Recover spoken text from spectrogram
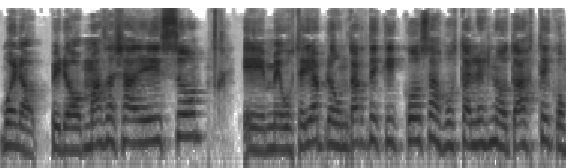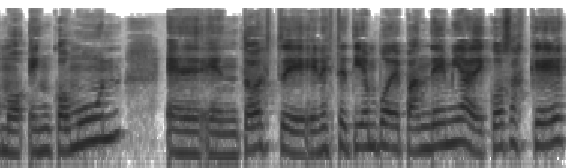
Bueno, pero más allá de eso, eh, me gustaría preguntarte qué cosas vos tal vez notaste como en común en, todo este, en este tiempo de pandemia, de cosas que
